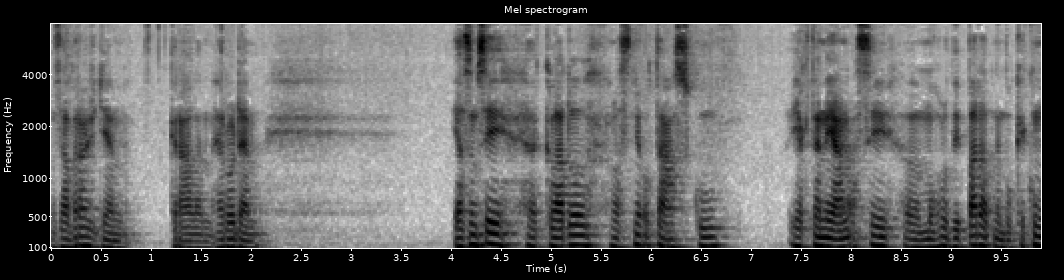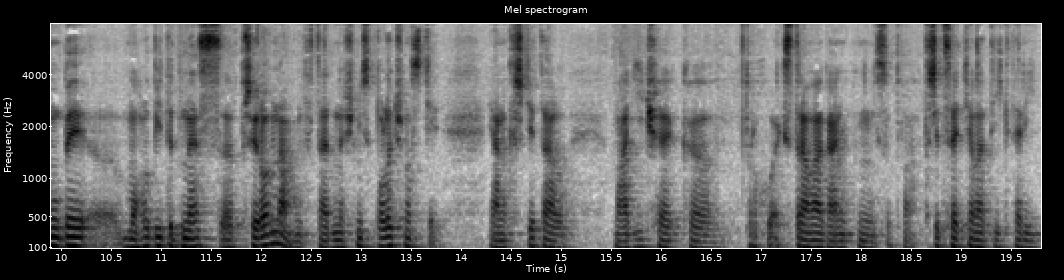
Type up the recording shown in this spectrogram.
zavražděn králem Herodem. Já jsem si eh, kladl vlastně otázku, jak ten Jan asi eh, mohl vypadat, nebo ke komu by eh, mohl být dnes přirovnán v té dnešní společnosti. Jan Křtitel, mladíček, trochu extravagantní, sotva 30-letý, který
